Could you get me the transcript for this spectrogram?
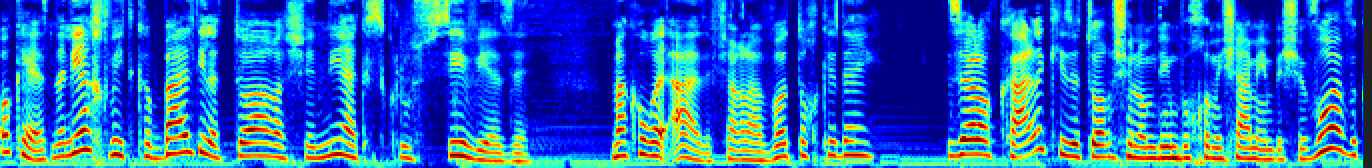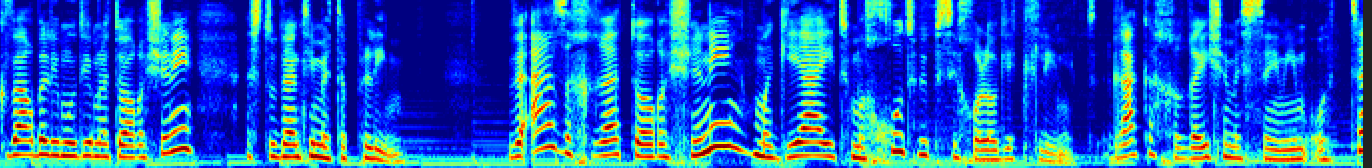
אוקיי, אז נניח והתקבלתי לתואר השני האקסקלוסיבי הזה. מה קורה אז? אפשר לעבוד תוך כדי? זה לא קל, כי זה תואר שלומדים בו חמישה ימים בשבוע, וכבר בלימודים לתואר השני, הסטודנטים מטפלים. ואז אחרי התואר השני מגיעה ההתמחות בפסיכולוגיה קלינית. רק אחרי שמסיימים אותה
